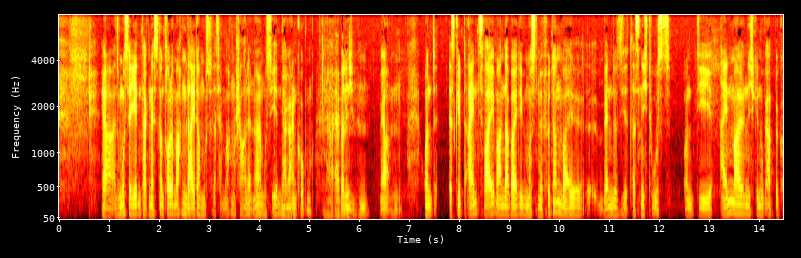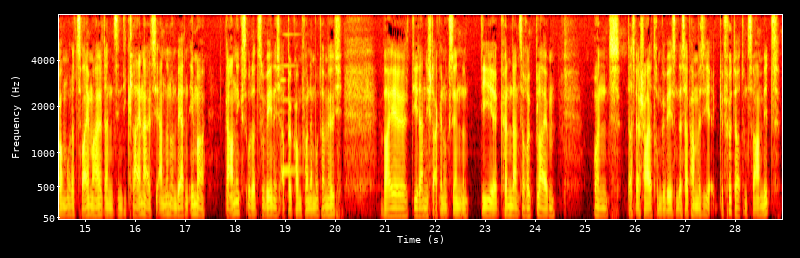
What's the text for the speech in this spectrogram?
Ja, also musst ja jeden Tag Nestkontrolle machen. Leider musst du das ja machen, schade, ne? Musst du jeden Tag angucken. Ja, ärgerlich. Mhm. Ja, hm. und es gibt ein, zwei waren dabei, die mussten wir füttern, weil äh, wenn du das nicht tust und die einmal nicht genug abbekommen oder zweimal, dann sind die kleiner als die anderen und werden immer gar nichts oder zu wenig abbekommen von der Muttermilch, weil die dann nicht stark genug sind und die können dann zurückbleiben. Und das wäre schade drum gewesen. Deshalb haben wir sie gefüttert und zwar mit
